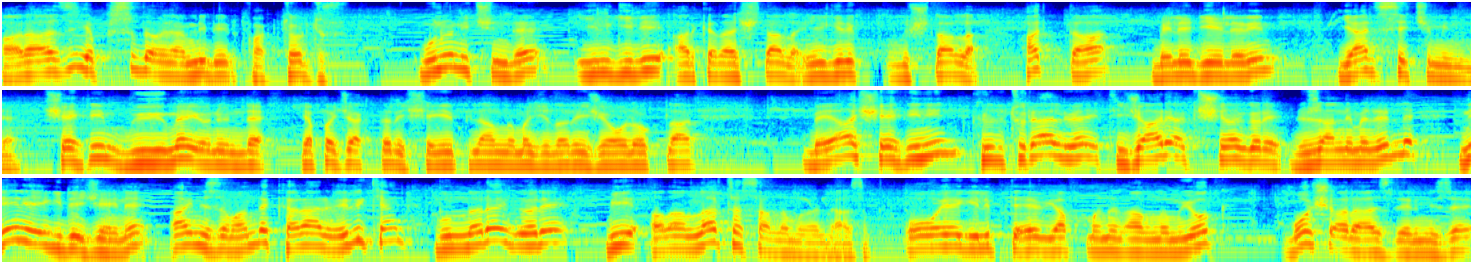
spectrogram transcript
arazi yapısı da önemli bir faktördür. Bunun içinde ilgili arkadaşlarla, ilgili kuruluşlarla hatta belediyelerin yer seçiminde, şehrin büyüme yönünde yapacakları şehir planlamacıları, jeologlar veya şehrinin kültürel ve ticari akışına göre düzenlemeleriyle nereye gideceğine aynı zamanda karar verirken bunlara göre bir alanlar tasarlamaları lazım. Ovaya gelip de ev yapmanın anlamı yok. Boş arazilerimize,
